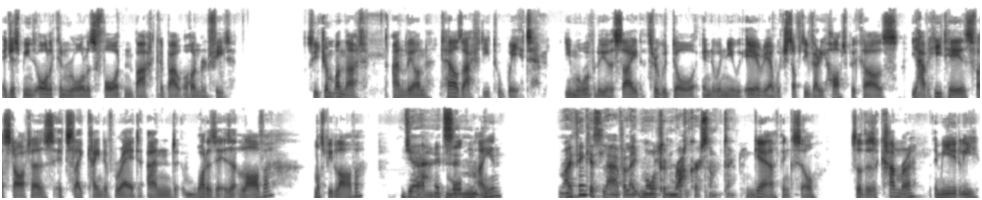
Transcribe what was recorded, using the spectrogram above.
it just means all it can roll is forward and back about 100 feet. So you jump on that, and Leon tells Ashley to wait. You move over to the other side, through a door into a new area, which is obviously very hot because you have heat haze for starters. It's like kind of red. And what is it? Is it lava? Must be lava. yeah. It's Molten um, iron? I think it's lava, like molten rock or something. Yeah, I think so. So there's a camera immediately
